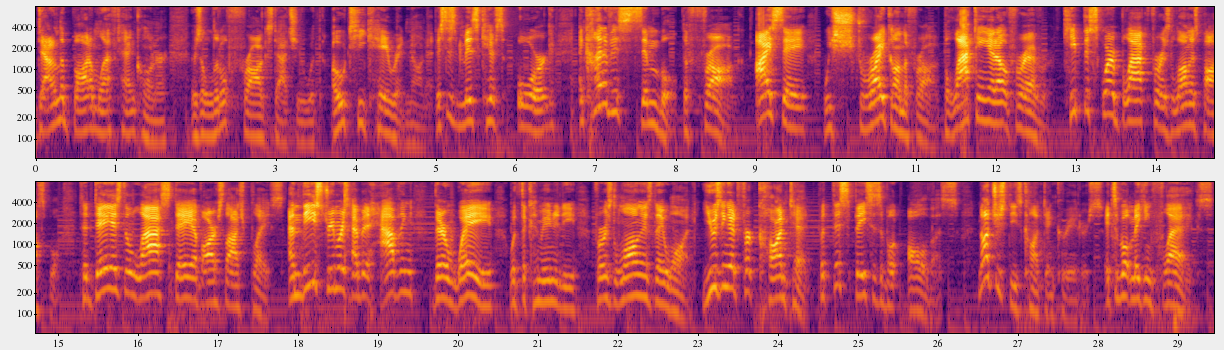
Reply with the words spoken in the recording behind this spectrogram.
Down in the bottom left-hand corner, there's a little frog statue with OTK written on it. This is Mizkif's org and kind of his symbol, the frog. I say we strike on the frog, blacking it out forever. Keep the square black for as long as possible. Today is the last day of r slash place. And these streamers have been having their way with the community for as long as they want, using it for content. But this space is about all of us, not just these content creators. It's about making flags.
